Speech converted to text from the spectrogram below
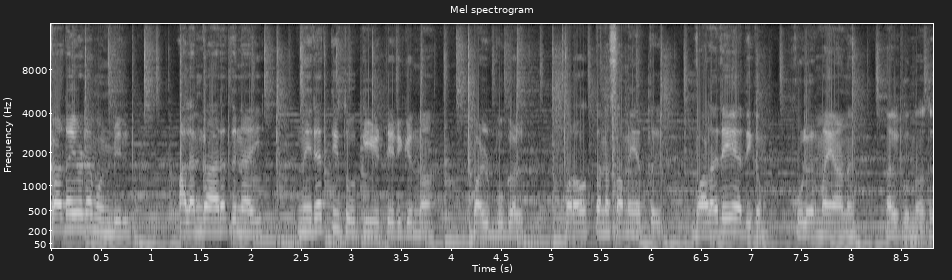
കടയുടെ മുമ്പിൽ അലങ്കാരത്തിനായി നിരത്തി തൂക്കിയിട്ടിരിക്കുന്ന ബൾബുകൾ പ്രവർത്തന സമയത്ത് വളരെയധികം കുളിർമയാണ് നൽകുന്നത്.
